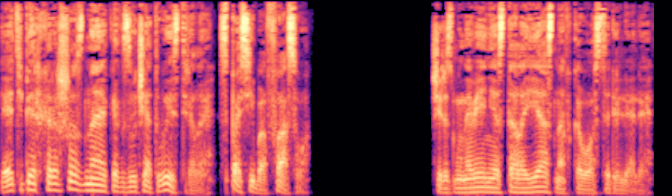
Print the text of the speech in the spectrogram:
я теперь хорошо знаю, как звучат выстрелы. Спасибо Фасу. Через мгновение стало ясно, в кого стреляли.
